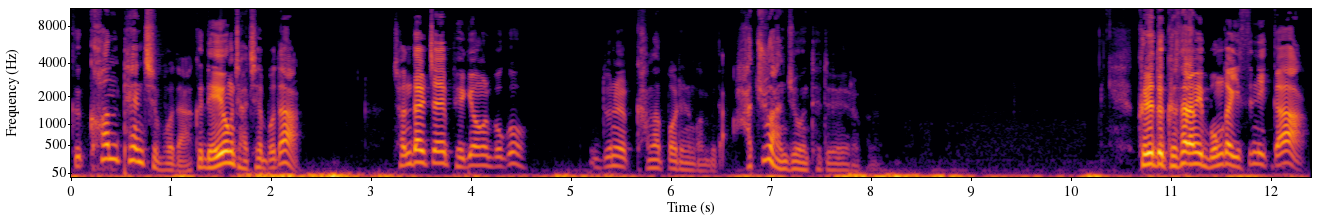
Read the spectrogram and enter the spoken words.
그 컨텐츠보다, 그 내용 자체보다 전달자의 배경을 보고 눈을 감아버리는 겁니다. 아주 안 좋은 태도예요, 여러분. 그래도 그 사람이 뭔가 있으니까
